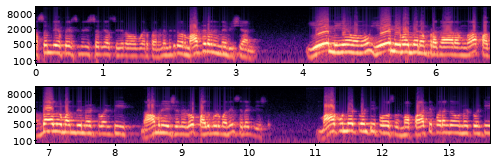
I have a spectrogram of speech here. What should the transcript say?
అసెంబ్లీ అఫైర్స్ మినిస్టర్గా గారు శ్రీరాబాబు గారి పైన ఎందుకంటే వారు మాట్లాడారు నిన్న విషయాన్ని. ఏ నియమము ఏ నిబంధన ప్రకారంగా పద్నాలుగు మంది ఉన్నటువంటి నామినేషన్లలో పదమూడు మందిని సెలెక్ట్ చేశారు. మాకున్నటువంటి మా పార్టీ పరంగా ఉన్నటువంటి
